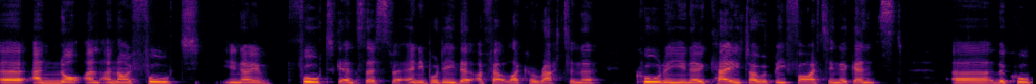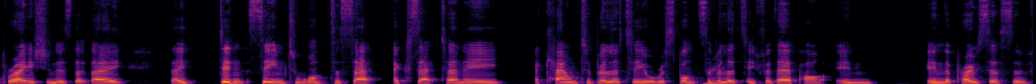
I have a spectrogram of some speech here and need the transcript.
uh, and not and, and i fought you know fought against this for anybody that i felt like a rat in a corner you know caged i would be fighting against uh, the corporation is that they they didn't seem to want to set accept any accountability or responsibility right. for their part in in the process of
